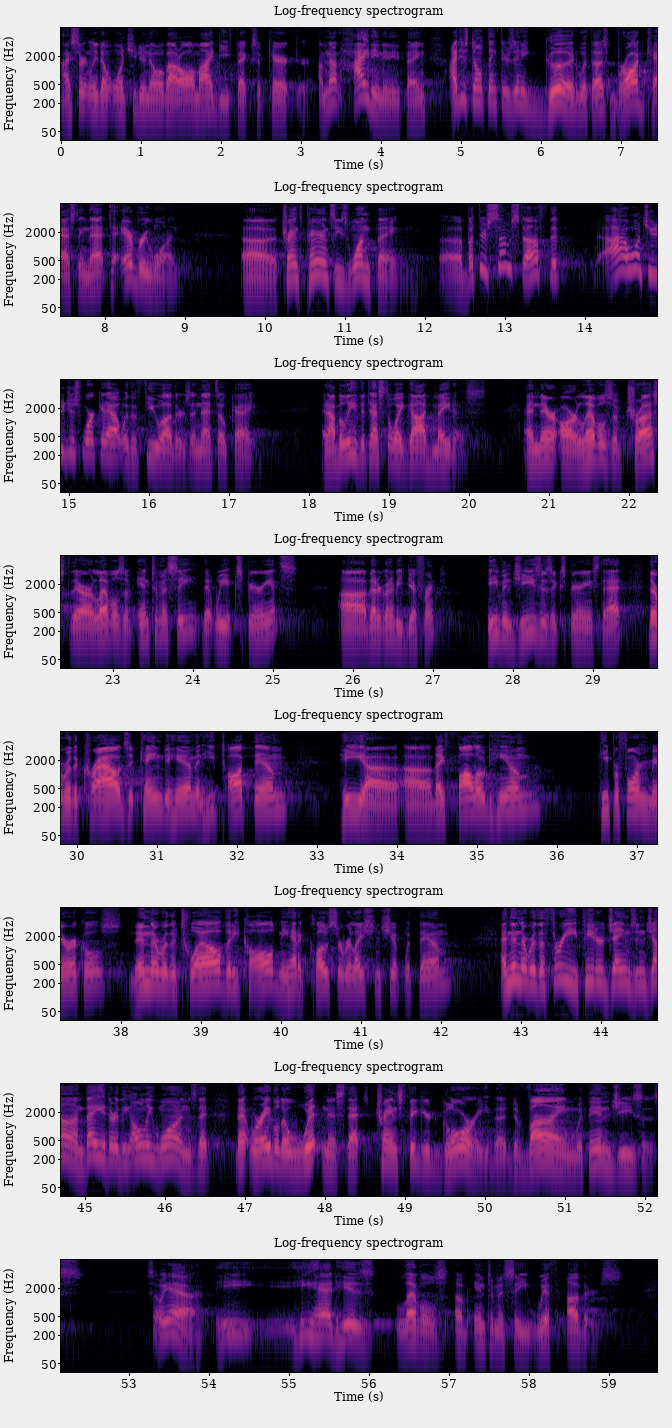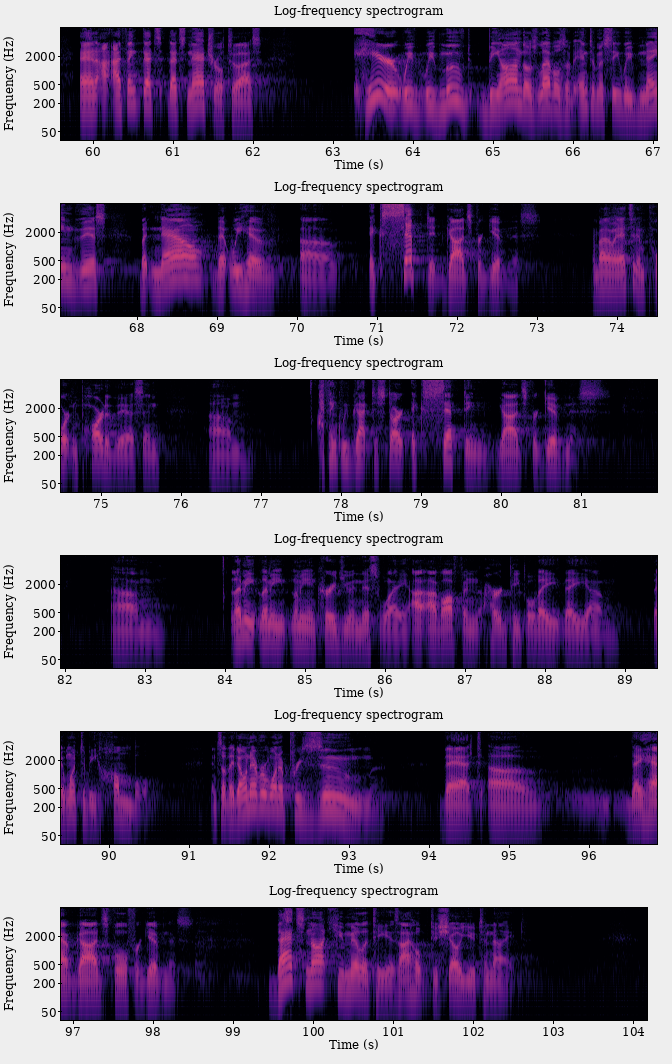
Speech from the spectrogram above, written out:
I certainly don't want you to know about all my defects of character. I'm not hiding anything. I just don't think there's any good with us broadcasting that to everyone. Uh, transparency is one thing, uh, but there's some stuff that I want you to just work it out with a few others, and that's okay. And I believe that that's the way God made us. And there are levels of trust, there are levels of intimacy that we experience uh, that are going to be different. Even Jesus experienced that. There were the crowds that came to him and he taught them. He, uh, uh, they followed him. He performed miracles. Then there were the 12 that he called and he had a closer relationship with them. And then there were the three Peter, James, and John. They, they're the only ones that that were able to witness that transfigured glory, the divine within Jesus. So, yeah, he, he had his levels of intimacy with others. And I, I think that's, that's natural to us. Here, we've, we've moved beyond those levels of intimacy. We've named this, but now that we have uh, accepted God's forgiveness, and by the way, that's an important part of this. And um, I think we've got to start accepting God's forgiveness. Um, let me let me let me encourage you in this way. I, have often heard people they they um, they want to be humble, and so they don't ever want to presume that uh, they have God's full forgiveness. That's not humility, as I hope to show you tonight.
